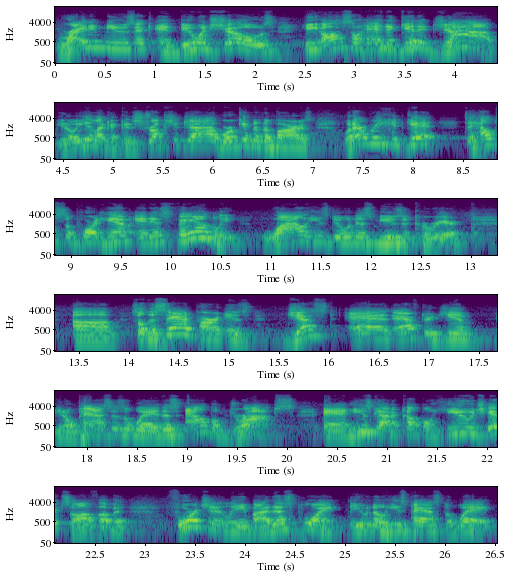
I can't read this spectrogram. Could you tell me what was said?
writing music and doing shows, he also had to get a job. You know, he had like a construction job, working in the bars, whatever he could get to help support him and his family while he's doing this music career. Um, so the sad part is just as after Jim, you know, passes away, this album drops, and he's got a couple huge hits off of it. Fortunately, by this point, even though he's passed away,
